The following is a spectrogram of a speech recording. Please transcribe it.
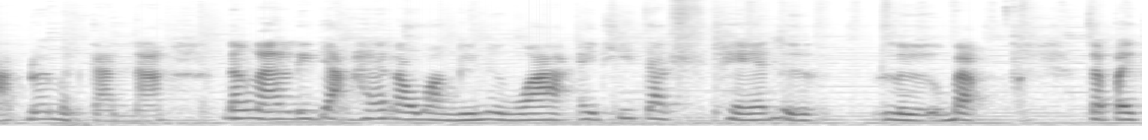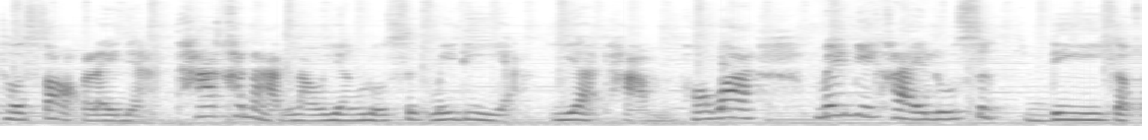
รักด้วยเหมือนกันนะ ดังนั้นลิศอยากให้ระวังนิดนึงว่าไอ้ที่จะเทสหรือหรือแบบจะไปทดสอบอะไรเนี่ย ถ้าขนาดเรายังรู้สึกไม่ดีอะอย่าทำเพราะว่าไม่มีใครรู้สึกดีกับ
